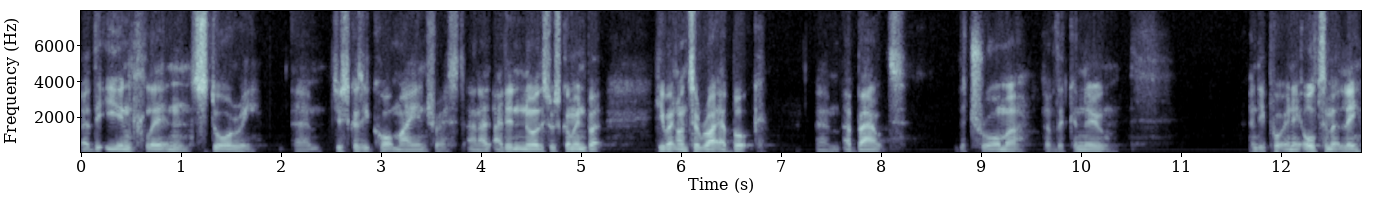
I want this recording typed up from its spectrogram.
at the Ian Clayton story um, just because it caught my interest. And I, I, didn't know this was coming, but he went on to write a book um, about the trauma of the canoe. And he put in it ultimately,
